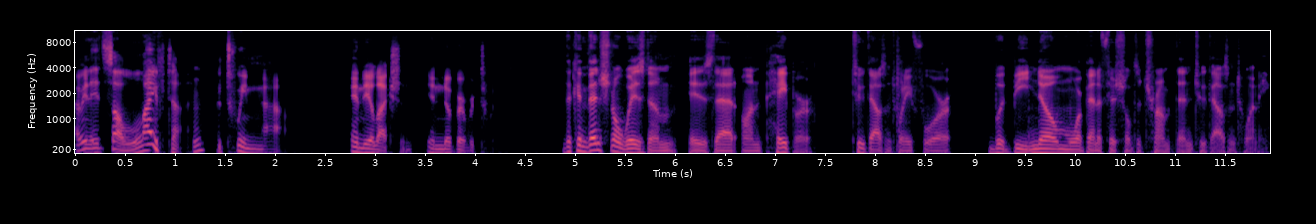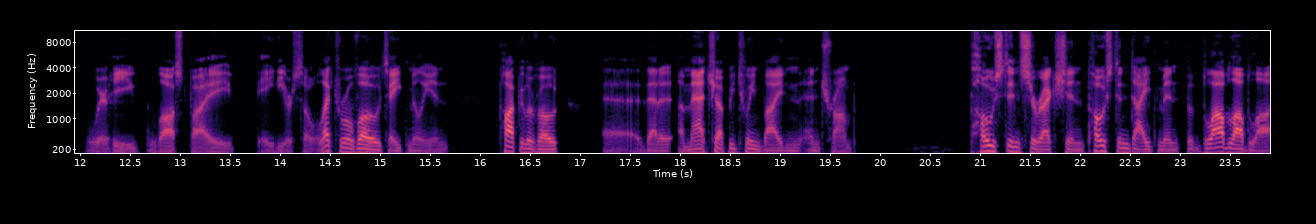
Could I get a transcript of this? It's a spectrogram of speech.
I mean, it's a lifetime between now and the election in November 2020. The conventional wisdom is that on paper, 2024 would be no more beneficial to Trump than 2020, where he lost by 80 or so electoral votes, 8 million popular vote, uh, that a, a matchup between Biden and Trump, post insurrection, post indictment, blah, blah, blah,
